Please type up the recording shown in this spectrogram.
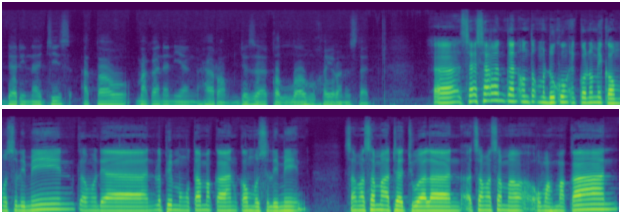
dari najis atau makanan yang haram. Jazakallahu khairan Ustadz. Uh, saya sarankan untuk mendukung ekonomi kaum muslimin, kemudian lebih mengutamakan kaum muslimin. Sama-sama ada jualan, sama-sama rumah makan,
